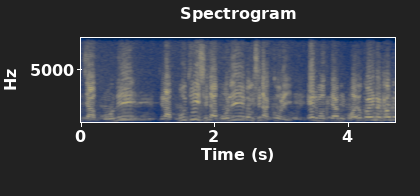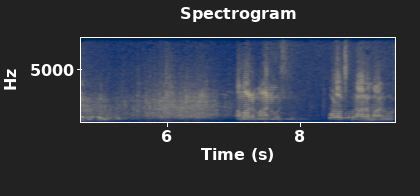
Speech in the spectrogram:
যা বলি, যেটা বুঝি, সেটা বলি এবং সেটা করি। এর মধ্যে আমি ভয় করি না, কাউকে করব না। আমার মানুষ বড় সোনার মানুষ।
